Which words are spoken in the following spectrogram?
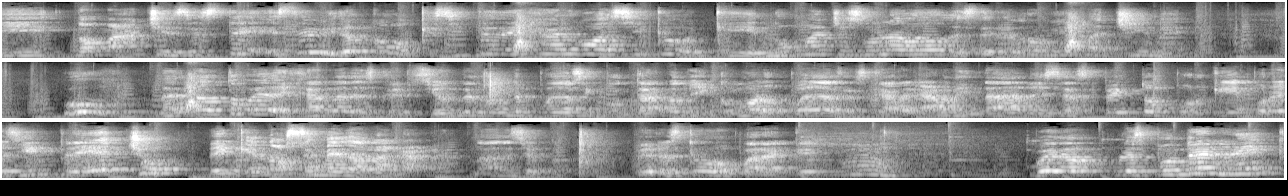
Y no manches, este, este video como que sí te deja algo así como que no manches, un lavado de cerebro bien machín, eh. Neta no voy a dejar la descripción de dónde puedas encontrarlo, ni cómo lo puedas descargar, ni nada de ese aspecto. ¿Por qué? Por el simple hecho de que no se me da la gana. No, no es cierto. Pero es como para que... Mm, bueno, les pondré el link.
